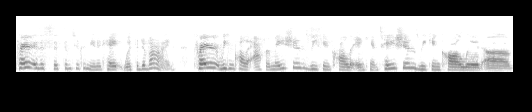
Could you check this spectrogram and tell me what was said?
Prayer is a system to communicate with the divine. Prayer, we can call it affirmations, we can call it incantations, we can call it um,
